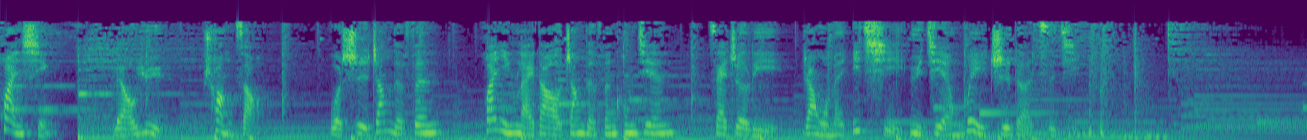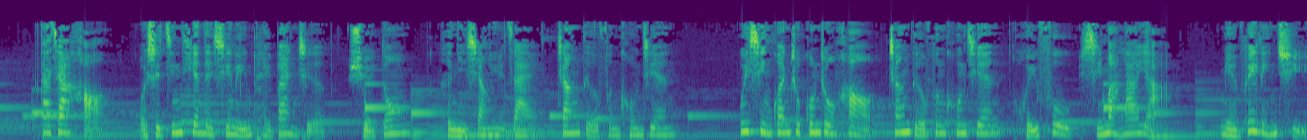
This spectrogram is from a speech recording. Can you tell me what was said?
唤醒、疗愈、创造。我是张德芬，欢迎来到张德芬空间。在这里，让我们一起遇见未知的自己。大家好，我是今天的心灵陪伴者雪冬，和你相遇在张德芬空间。微信关注公众号“张德芬空间”，回复“喜马拉雅”。免费领取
